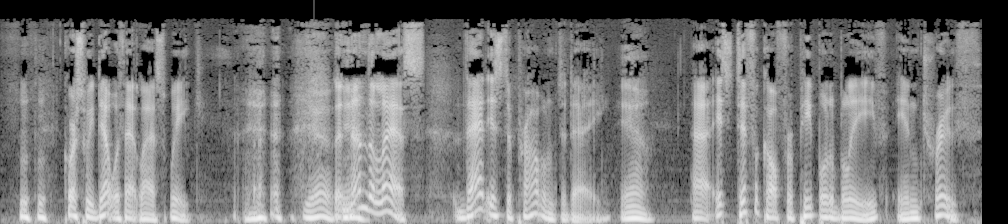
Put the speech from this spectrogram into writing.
of course, we dealt with that last week. yes. But nonetheless, that is the problem today. Yeah. Uh, it's difficult for people to believe in truth.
